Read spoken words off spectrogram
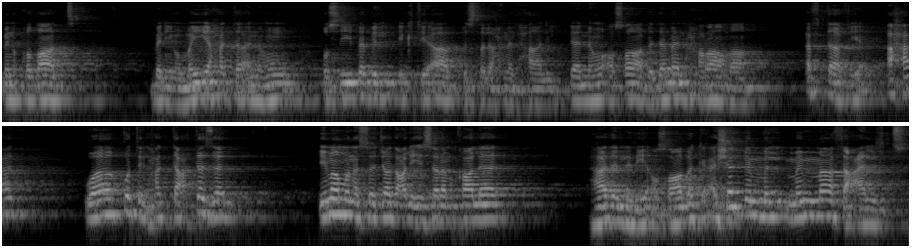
من قضاة بني أمية حتى أنه أصيب بالاكتئاب باصطلاحنا الحالي لأنه أصاب دما حراما. أفتى في أحد وقتل حتى اعتزل. إمامنا السجاد عليه السلام قال هذا الذي أصابك أشد مما فعلت.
